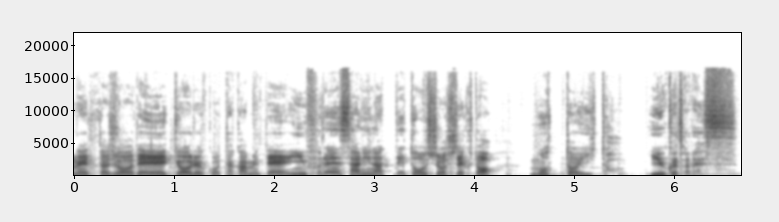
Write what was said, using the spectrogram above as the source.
ネット上で影響力を高めてインフルエンサーになって投資をしていくともっといいということです。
